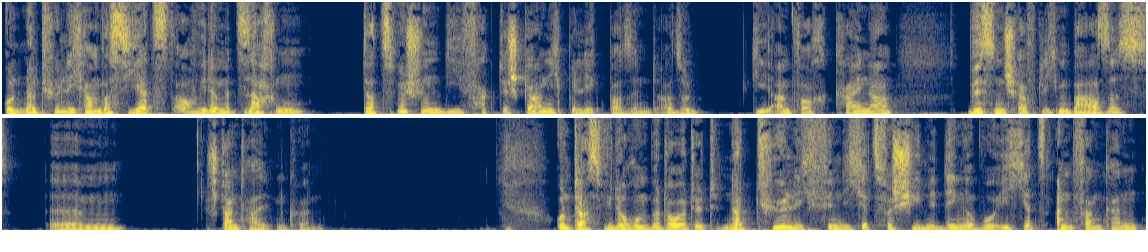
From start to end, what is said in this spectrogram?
Und natürlich haben wir es jetzt auch wieder mit Sachen dazwischen, die faktisch gar nicht belegbar sind. Also die einfach keiner wissenschaftlichen Basis ähm, standhalten können. Und das wiederum bedeutet, natürlich finde ich jetzt verschiedene Dinge, wo ich jetzt anfangen kann,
